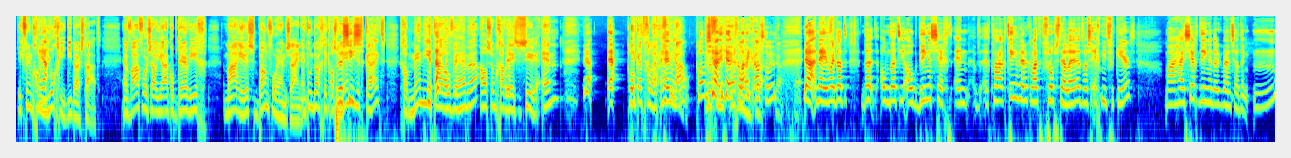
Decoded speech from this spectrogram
Ik vind hem gewoon een jochie die daar staat. En waarvoor zou Jacob Derwig, Marius, bang voor hem zijn? En toen dacht ik, als Precies. Mandy dit kijkt, gaat Mandy het daarover hebben als ze hem gaat recenseren. En Ja, klopt. ik heb gelijk. Helemaal. Ja, Klopt, ja, je hebt gelijk, leuk. Absoluut. ja, ja. Ja, nee, maar dat, dat, omdat hij ook dingen zegt. En eh, qua acteerwerk laat ik vooropstellen, hè, het was echt niet verkeerd. Maar hij zegt dingen dat ik bij mezelf denk. "Mm."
